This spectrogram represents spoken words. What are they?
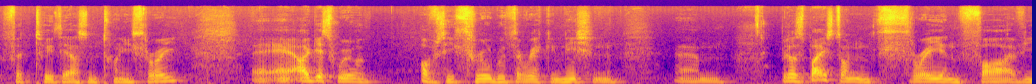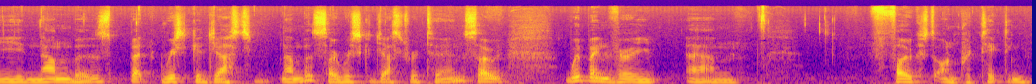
for 2023. And I guess we were obviously thrilled with the recognition. Um, but it was based on three and five year numbers, but risk adjusted numbers, so risk adjusted returns. So we've been very um, focused on protecting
